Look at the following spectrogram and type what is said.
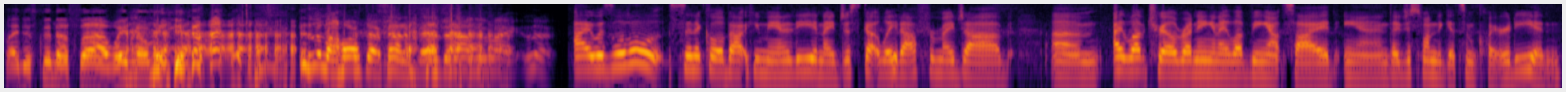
like just sitting outside waiting on me. this is when my heart started pounding fast, and I was just like, look. I was a little cynical about humanity, and I just got laid off from my job. Um, I love trail running and I love being outside, and I just wanted to get some clarity and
